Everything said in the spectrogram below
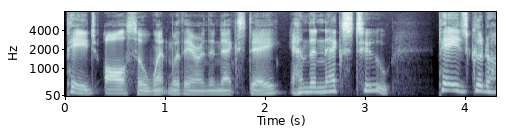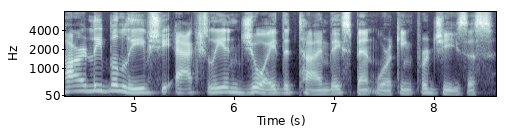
Paige also went with Aaron the next day, and the next two. Paige could hardly believe she actually enjoyed the time they spent working for Jesus.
